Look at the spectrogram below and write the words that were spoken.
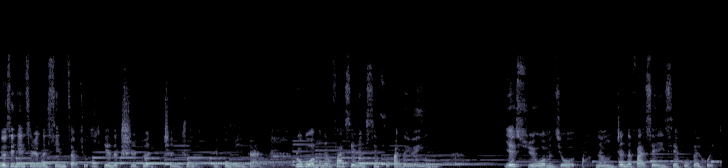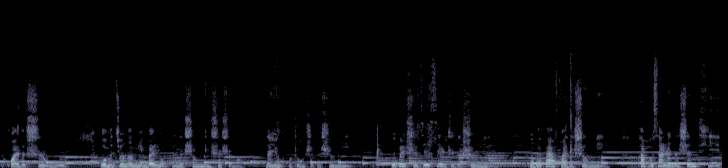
有些年轻人的心早就已变得迟钝、沉重与不敏感。如果我们能发现人心腐败的原因，也许我们就能真的发现一些不被毁坏的事物，我们就能明白永恒的生命是什么。那永不终止的生命，不被时间限制的生命，不被败坏的生命，它不像人的身体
